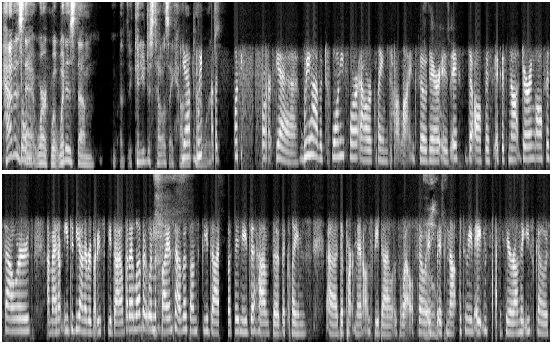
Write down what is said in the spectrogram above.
how does that work? What what is the? Um, can you just tell us like how Yep, that kind of works? A 24, yeah, we have a 24-hour claims hotline. So there is, if the office, if it's not during office hours, um, I don't need to be on everybody's speed dial, but I love it when the clients have us on speed dial, but they need to have the the claims uh, department on speed dial as well. So if Oh. it's not between eight and five here on the East Coast,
